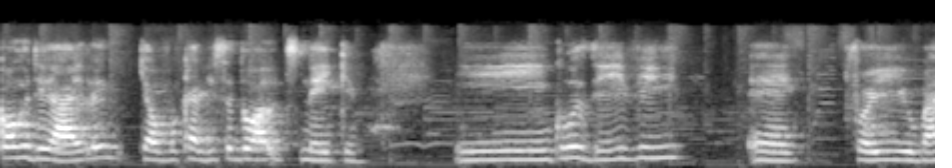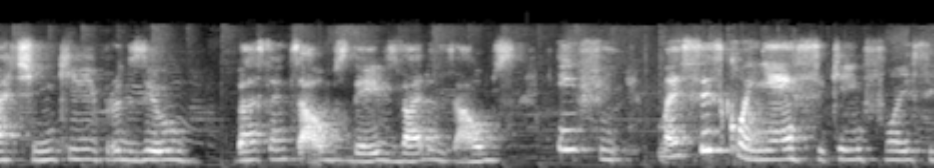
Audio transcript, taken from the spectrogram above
Cordy Island, que é o vocalista do Outsnake. E, inclusive, é, foi o Martin que produziu bastantes álbuns deles, vários álbuns. Enfim, mas vocês conhecem quem foi esse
